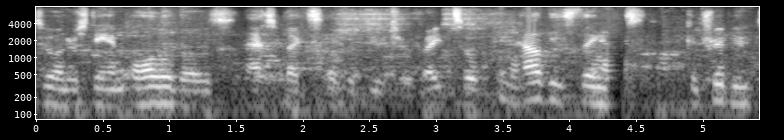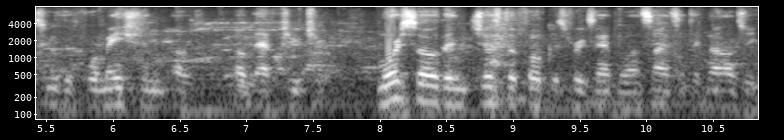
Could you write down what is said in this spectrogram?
to understand all of those aspects of the future, right? So, how these things contribute to the formation of, of that future more so than just a focus, for example, on science and technology.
